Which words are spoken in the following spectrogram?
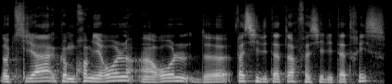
Donc il y a comme premier rôle un rôle de facilitateur-facilitatrice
